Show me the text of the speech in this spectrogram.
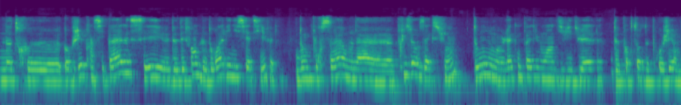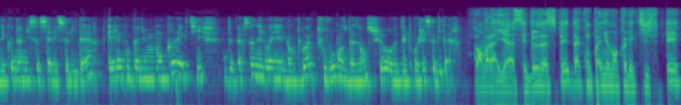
Notre euh, objet principal, c'est de défendre le droit à l'initiative. Donc pour ça, on a euh, plusieurs actions, dont l'accompagnement individuel de porteurs de projets en économie sociale et solidaire et l'accompagnement collectif de personnes éloignées de l'emploi, toujours en se basant sur euh, des projets solidaires. Alors voilà, il y a ces deux aspects d'accompagnement collectif et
